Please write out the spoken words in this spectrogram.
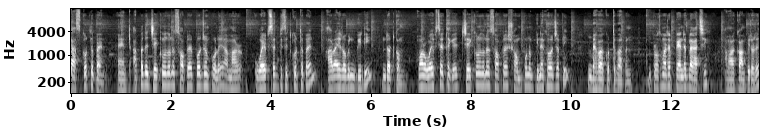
কাজ করতে পারেন। অ্যান্ড আপনাদের যে কোনো ধরনের সফটওয়্যার প্রয়োজন পড়লে আমার ওয়েবসাইট ভিজিট করতে পারেন আর I Robin BD dot com আমার ওয়েবসাইট থেকে যে কোনো ধরনের সফটওয়্যার সম্পূর্ণ বিনা খরচ আপনি ব্যবহার করতে পারবেন। প্রথমে একটা প্যান ড্রাইভ লাগাচ্ছি আমার কম্পিউটারে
